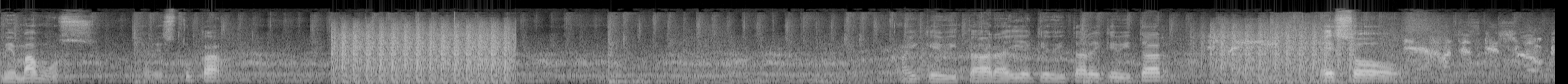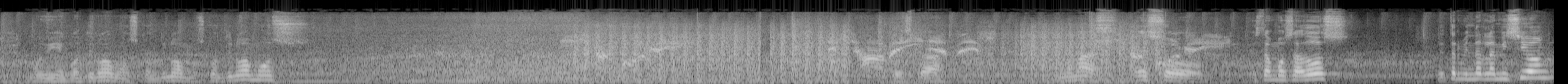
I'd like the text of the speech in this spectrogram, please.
Bien, vamos. El Stuka. Hay que evitar, ahí hay que evitar, hay que evitar. Eso. Muy bien, continuamos, continuamos, continuamos. Ihn está. Uno más. Eso. Estamos a dos de terminar la misión.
